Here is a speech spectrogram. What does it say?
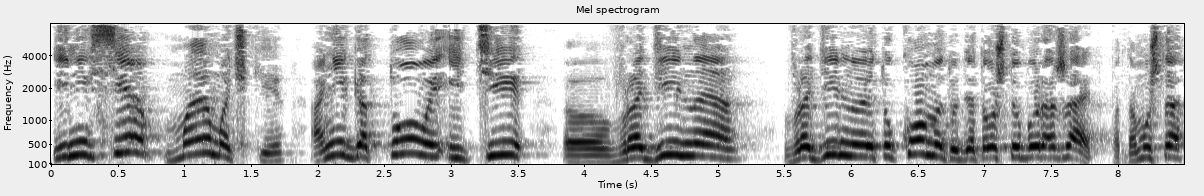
И не все мамочки, они готовы идти э, в, родильное, в родильную эту комнату для того, чтобы рожать. Потому что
